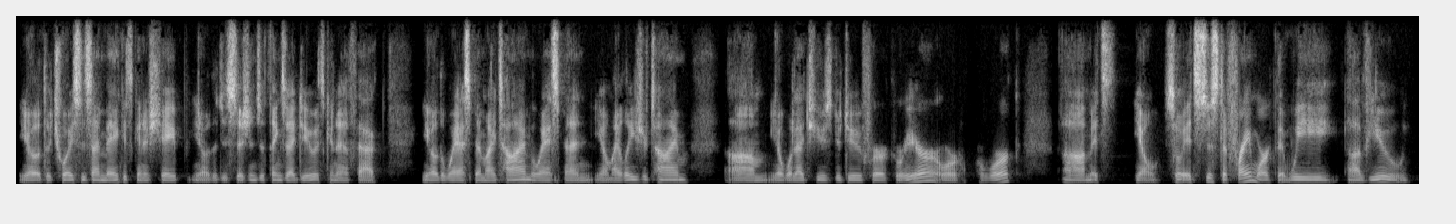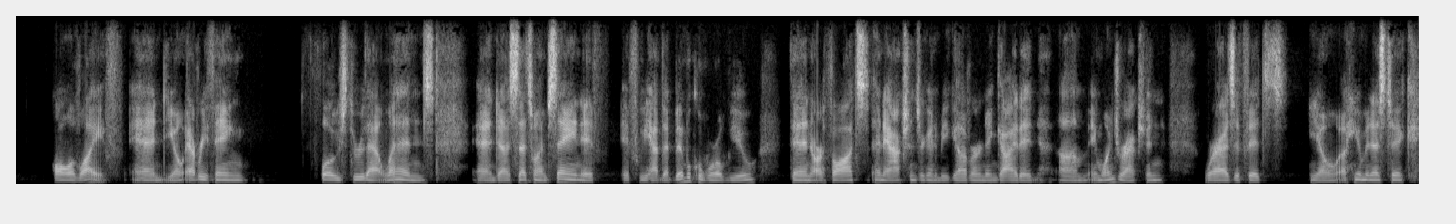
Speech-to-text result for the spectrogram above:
you know, the choices I make. It's going to shape, you know, the decisions of things I do. It's going to affect, you know, the way I spend my time, the way I spend, you know, my leisure time, um, you know, what I choose to do for a career or, or work. Um, it's, you know, so it's just a framework that we uh, view all of life and, you know, everything flows through that lens. And uh, so that's why I'm saying if if we have that biblical worldview, then our thoughts and actions are going to be governed and guided um, in one direction. Whereas if it's you know a humanistic,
